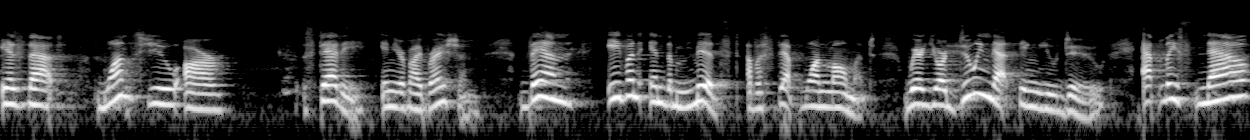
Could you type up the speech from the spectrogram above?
is that once you are steady in your vibration then even in the midst of a step 1 moment where you're doing that thing you do at least now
